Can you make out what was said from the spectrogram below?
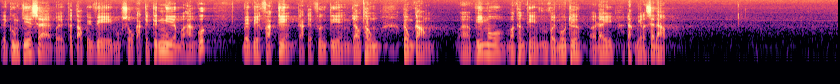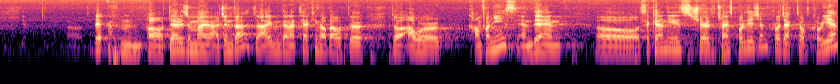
để cùng chia sẻ với tất cả quý vị một số các cái kinh nghiệm ở Hàn Quốc về việc phát triển các cái phương tiện giao thông công cộng à, vi mô và thân thiện với môi trường ở đây đặc biệt là xe đạp. Uh, today, um, uh, there is my agenda. So I'm gonna talking about the, the our companies, and then uh, second is shared transportation project of Korea,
